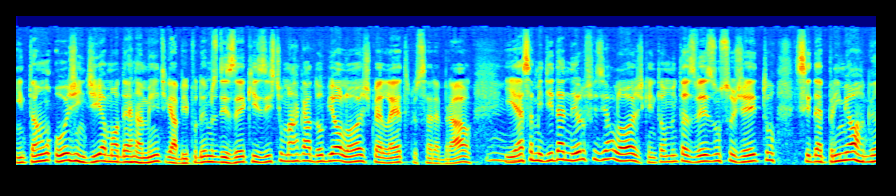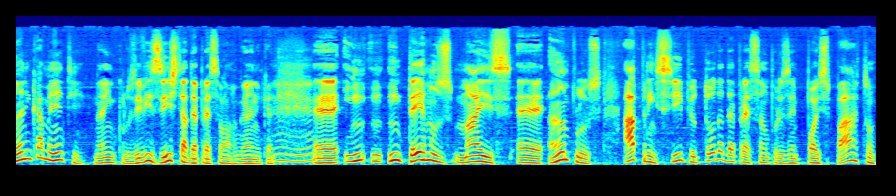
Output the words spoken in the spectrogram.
Então, hoje em dia, modernamente, Gabi, podemos podemos dizer que existe um marcador biológico elétrico cerebral uhum. e essa medida é neurofisiológica. Então, muitas vezes, um sujeito se deprime organicamente. Né? Inclusive, existe a depressão orgânica. Uhum. É, em, em, em, termos mais é, amplos, a princípio, toda depressão, por exemplo, pós-parto,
